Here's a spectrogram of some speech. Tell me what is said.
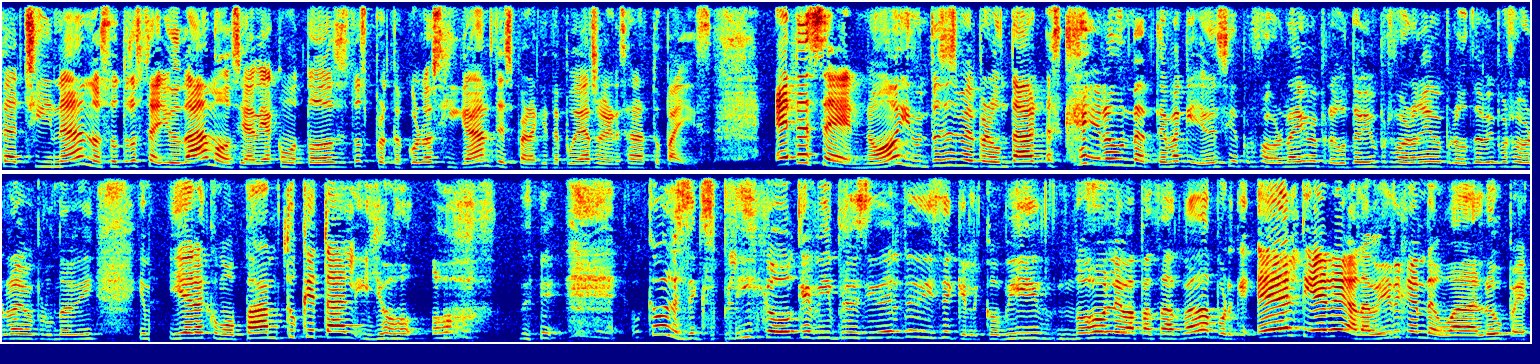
a China, nosotros te ayudamos y había como todos estos protocolos gigantes para que te pudieras regresar a tu país. etc., ¿no? Y entonces me preguntaban, es que era un tema que yo decía, por favor, nadie me pregunta a mí, por favor, nadie me pregunta a mí, por favor, nadie me pregunta a mí. Y, era como, Pam, ¿tú qué tal? Y yo, oh, ¿Cómo les explico que mi presidente dice que el COVID no le va a pasar nada porque él tiene a la Virgen de Guadalupe?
